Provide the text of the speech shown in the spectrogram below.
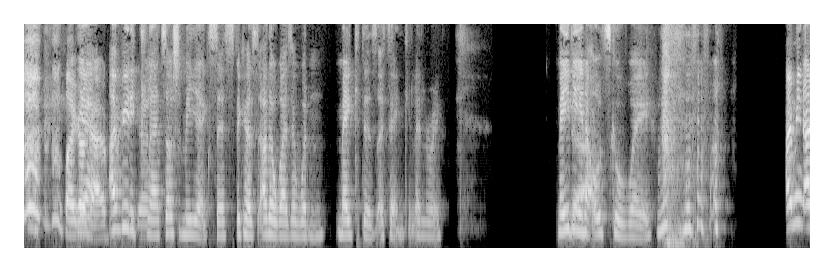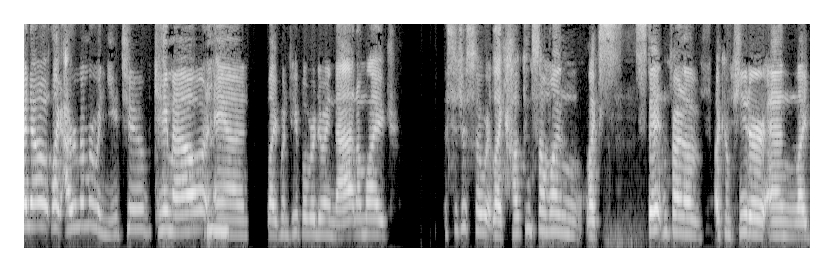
like yeah. okay. I'm really good. glad social media exists because otherwise I wouldn't make this, I think, literally. Maybe in an old school way. I mean, I know, like, I remember when YouTube came out Mhm. and, like, when people were doing that, and I'm like, this is just so weird. Like, how can someone, like, s- sit in front of a computer and, like,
